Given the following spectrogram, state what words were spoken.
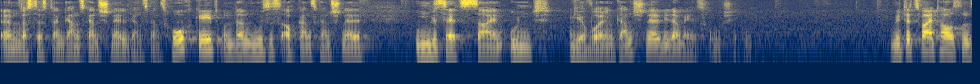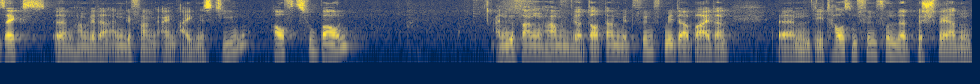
ähm, dass das dann ganz, ganz schnell, ganz, ganz hoch geht und dann muss es auch ganz, ganz schnell umgesetzt sein und wir wollen ganz schnell wieder Mails rumschicken. Mitte 2006 äh, haben wir dann angefangen, ein eigenes Team aufzubauen. Angefangen haben wir dort dann mit fünf Mitarbeitern, ähm, die 1500 Beschwerden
